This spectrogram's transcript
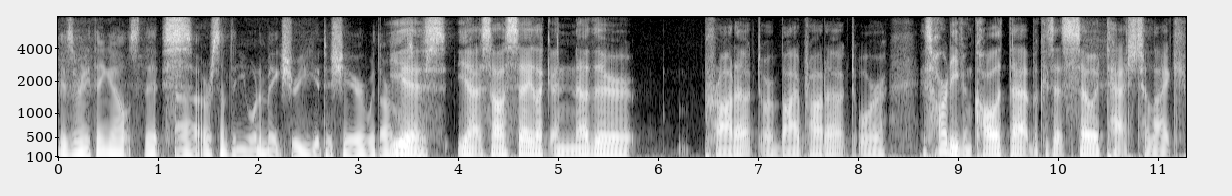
Is there anything else that, uh, or something you want to make sure you get to share with our listeners? Yes. Yeah. So I'll say like another product or byproduct, or it's hard to even call it that because that's so attached to like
